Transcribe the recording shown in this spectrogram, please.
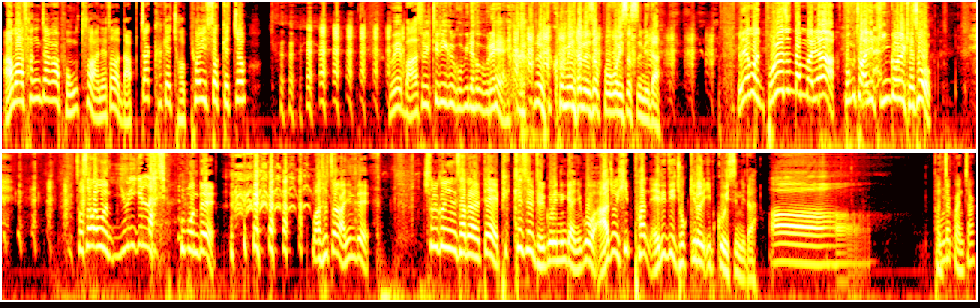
아마 상자가 봉투 안에서 납작하게 접혀 있었겠죠? 왜 마술 트릭을 고민하고 그래? 그걸 고민하면서 보고 있었습니다. 왜냐면 보여준단 말이야. 봉투 안이 빈걸 계속. 저 사람은 유리길라죠. 후보인데 마술사가 아닌데 출근 인사를 할 때 피켓을 들고 있는 게 아니고 아주 힙한 LED 조끼를 입고 있습니다. 아, 반짝반짝.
